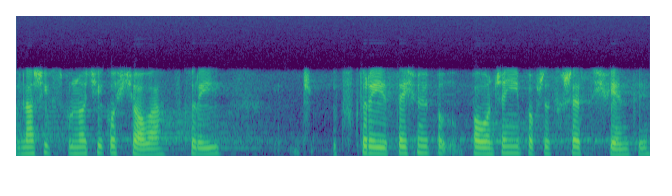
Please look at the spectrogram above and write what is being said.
w naszej wspólnocie Kościoła, w której, w której jesteśmy połączeni poprzez chrzest święty.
